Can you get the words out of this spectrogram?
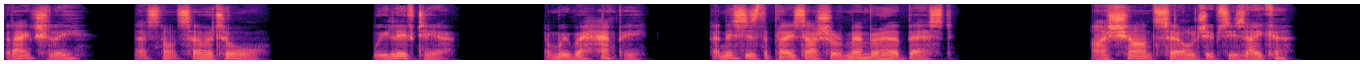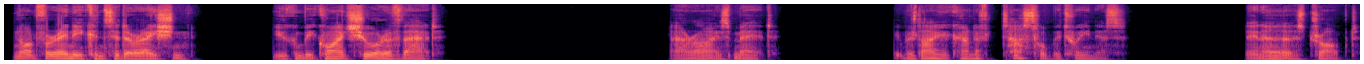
but actually, that's not so at all. We lived here, and we were happy, and this is the place I shall remember her best. I shan't sell Gypsy's Acre, not for any consideration. You can be quite sure of that. Our eyes met. It was like a kind of tussle between us. Then hers dropped.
